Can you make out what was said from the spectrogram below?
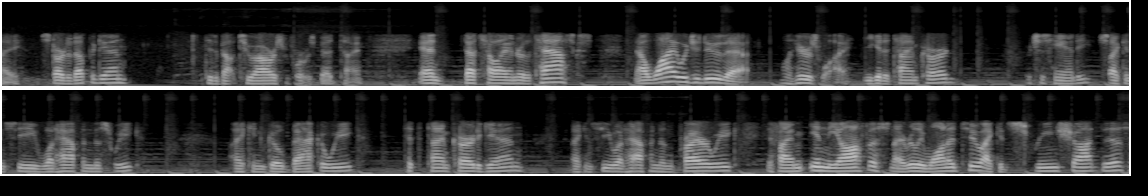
I started up again, did about two hours before it was bedtime. And that's how I enter the tasks. Now, why would you do that? Well, here's why. You get a time card, which is handy, so I can see what happened this week. I can go back a week, hit the time card again. I can see what happened in the prior week. If I'm in the office and I really wanted to, I could screenshot this.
